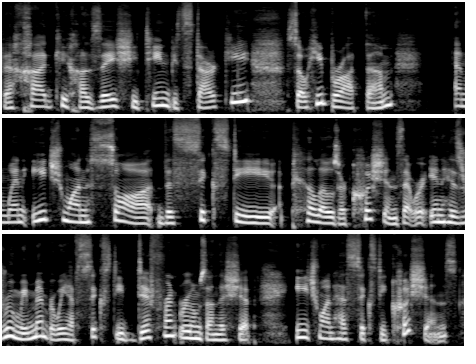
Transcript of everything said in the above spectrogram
ki chazeh shitin bistarki." So he brought them. And when each one saw the 60 pillows or cushions that were in his room, remember we have 60 different rooms on the ship. Each one has 60 cushions.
